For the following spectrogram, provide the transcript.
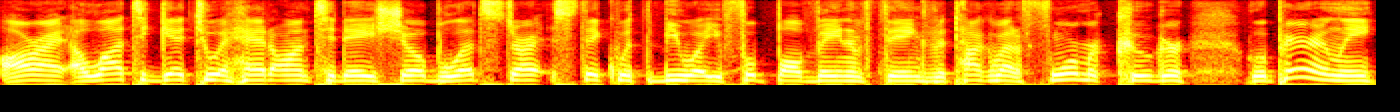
All right, a lot to get to ahead on today's show, but let's start stick with the BYU football vein of things, but talk about a former Cougar who apparently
